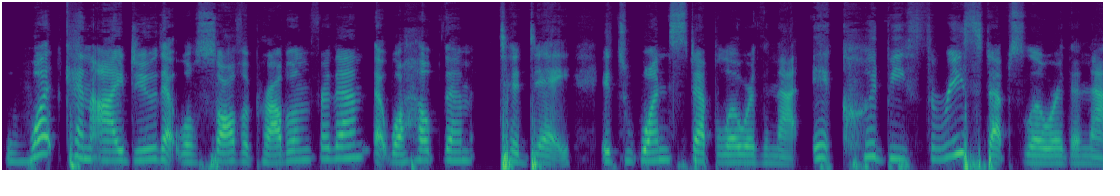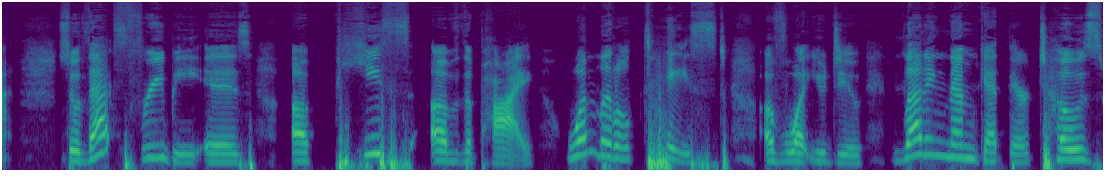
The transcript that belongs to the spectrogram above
What can I do that will solve a problem for them, that will help them today. It's one step lower than that. It could be three steps lower than that. So that freebie is a piece of the pie, one little taste of what you do, letting them get their toes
